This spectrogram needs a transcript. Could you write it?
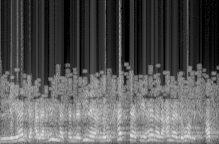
ليجعل همة الذين يعملون حتى في هذا العمل اللي هو مش حفظ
